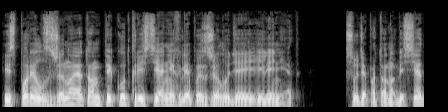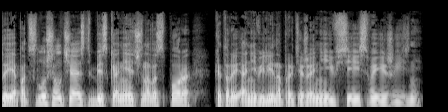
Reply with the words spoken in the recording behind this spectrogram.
и спорил с женой о том, пекут крестьяне хлеб из желудей или нет. Судя по тону беседы, я подслушал часть бесконечного спора, который они вели на протяжении всей своей жизни.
